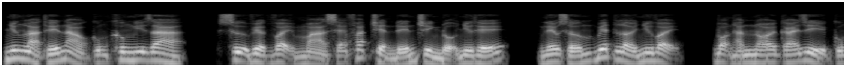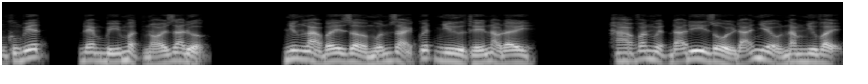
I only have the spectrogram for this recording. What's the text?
Nhưng là thế nào cũng không nghĩ ra sự việc vậy mà sẽ phát triển đến trình độ như thế, nếu sớm biết lời như vậy, bọn hắn nói cái gì cũng không biết, đem bí mật nói ra được. Nhưng là bây giờ muốn giải quyết như thế nào đây? Hà văn nguyệt đã đi rồi, đã nhiều năm như vậy,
